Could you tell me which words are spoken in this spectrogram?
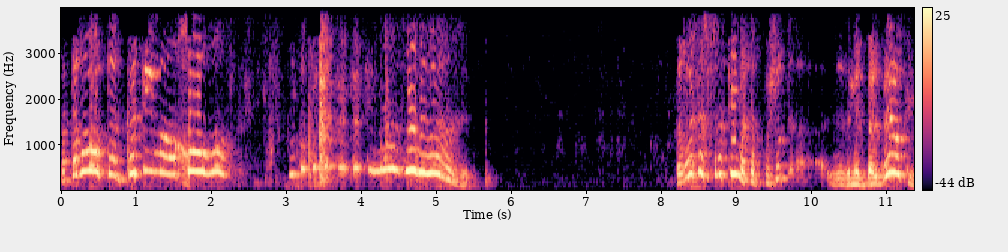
ואתה רואה אותם קדימה, אחורה. מה זה הדבר הזה? אתה רואה את הסרטים, אתה פשוט, זה, מבלבל אותי.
